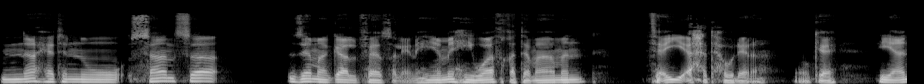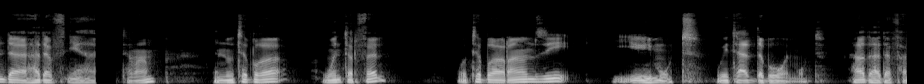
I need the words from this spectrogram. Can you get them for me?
من ناحية إنه سانسا زي ما قال فيصل يعني هي ما هي واثقة تماما في أي أحد حولنا أوكي؟ هي عندها هدف نهائي تمام؟ إنه تبغى وينترفيل وتبغى رامزي يموت ويتعذب وهو يموت. هذا هدفها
